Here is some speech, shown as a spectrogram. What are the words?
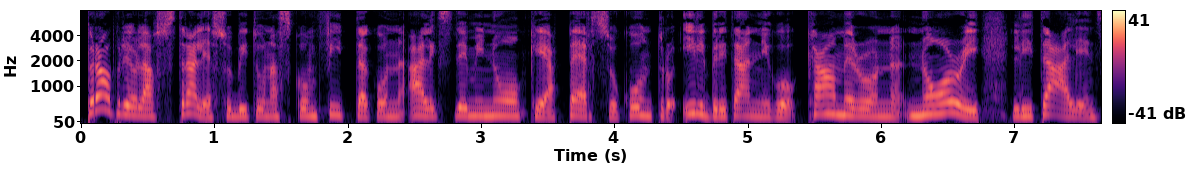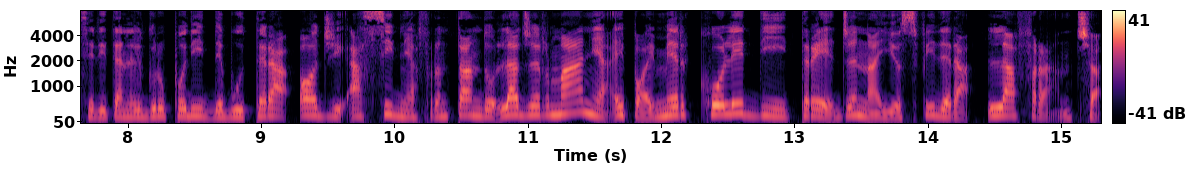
Proprio l'Australia ha subito subito una sconfitta con Alex De Minaur che ha perso contro il britannico Cameron Norrie. L'Italia, inserita nel gruppo D, debutterà oggi a Sydney affrontando la Germania e poi mercoledì 3 gennaio sfiderà la Francia.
